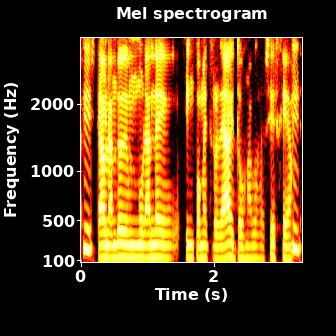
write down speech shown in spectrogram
sea, Mm. estoy hablando de un mural de 5 metros de alto, una cosa así, es gigante.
